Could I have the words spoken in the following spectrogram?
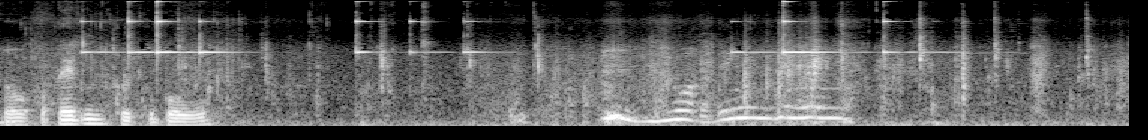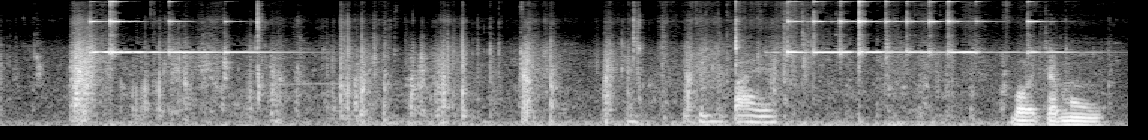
โตกระ เพนคุดกระปูมั่วกับดิ้งดิ้งดิ้งกินไปบอจมูก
